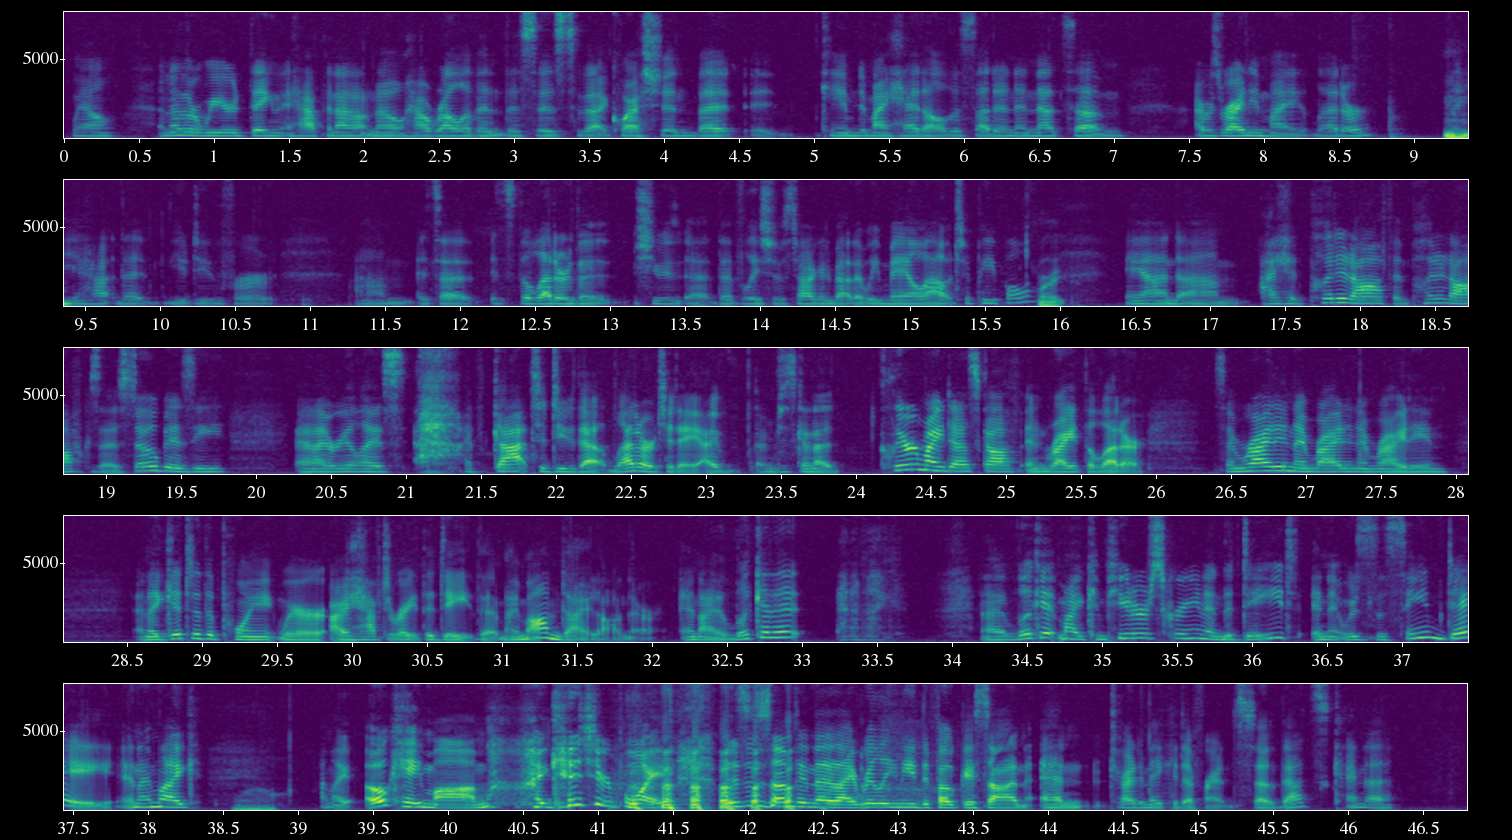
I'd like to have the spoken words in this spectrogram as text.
well, another weird thing that happened. I don't know how relevant this is to that question, but it came to my head all of a sudden, and that's um, I was writing my letter that you ha- that you do for. Um, it's a it's the letter that she was uh, that Felicia was talking about that we mail out to people. Right. And um, I had put it off and put it off because I was so busy, and I realized ah, I've got to do that letter today. i I'm just gonna clear my desk off and write the letter. So I'm writing, I'm writing, I'm writing, and I get to the point where I have to write the date that my mom died on there, and I look at it and I'm like, and I look at my computer screen and the date, and it was the same day, and I'm like. Wow. I'm like, okay, mom, I get your point. this is something that I really need to focus on and try to make a difference. So that's kind of,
